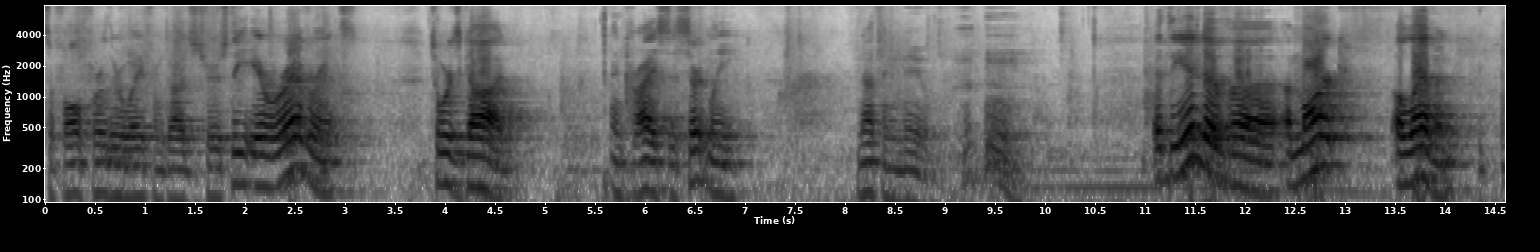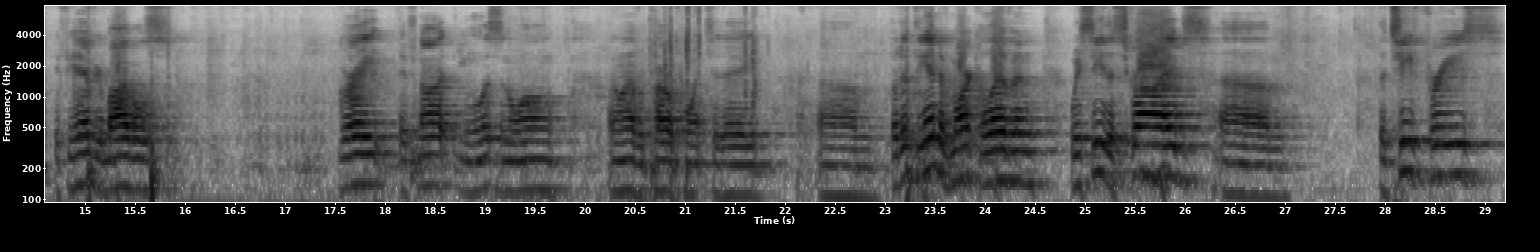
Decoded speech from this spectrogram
to fall further away from God's truth. The irreverence towards God and Christ is certainly nothing new. At the end of uh, Mark 11, if you have your Bibles, great. If not, you can listen along. I don't have a PowerPoint today. Um, but at the end of Mark 11, we see the scribes, um, the chief priests,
